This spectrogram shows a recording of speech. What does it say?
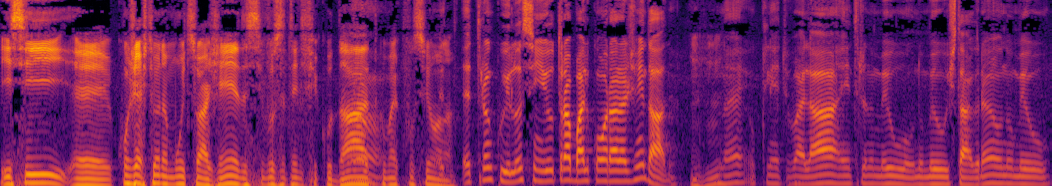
E se é, congestiona muito sua agenda, se você tem dificuldade, Não. como é que funciona? É, é tranquilo, assim, eu trabalho com horário agendado. Uhum. né? O cliente vai lá, entra no meu, no meu Instagram, no meu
